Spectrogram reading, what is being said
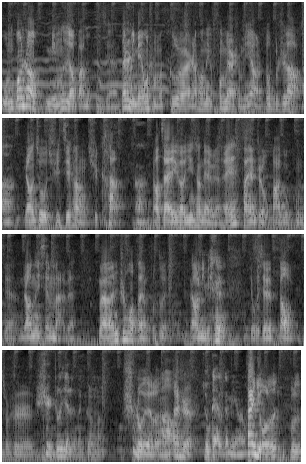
我们光知道名字叫八度空间，但是里面有什么歌，然后那个封面什么样都不知道。啊然后就去街上去看，嗯然后在一个音像店里面，哎，发现这有八度空间，然后那先买呗。买完之后发现不对，然后里面有一些到，就是是周杰伦的歌吗？是周杰伦，哦但是就改了个名。但是有的不，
